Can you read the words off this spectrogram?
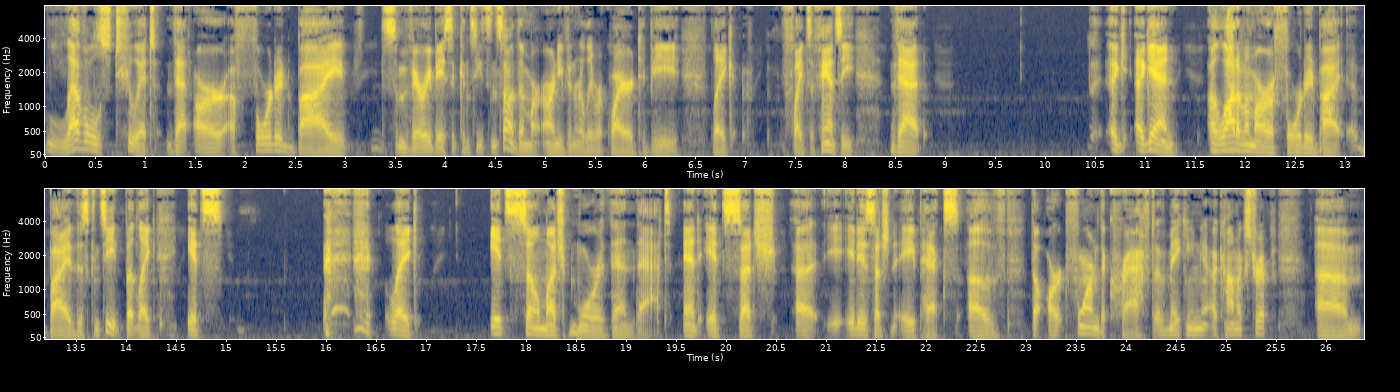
levels to it that are afforded by some very basic conceits, and some of them aren't even really required to be like flights of fancy that again, a lot of them are afforded by by this conceit, but like it's like it's so much more than that, and it's such uh, it is such an apex of the art form, the craft of making a comic strip. Um,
